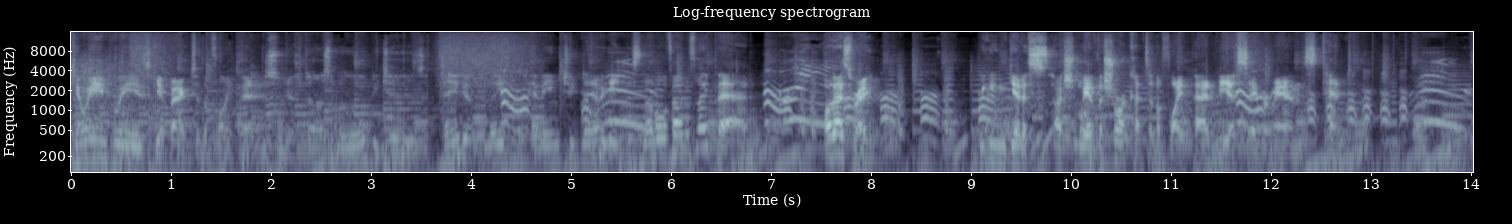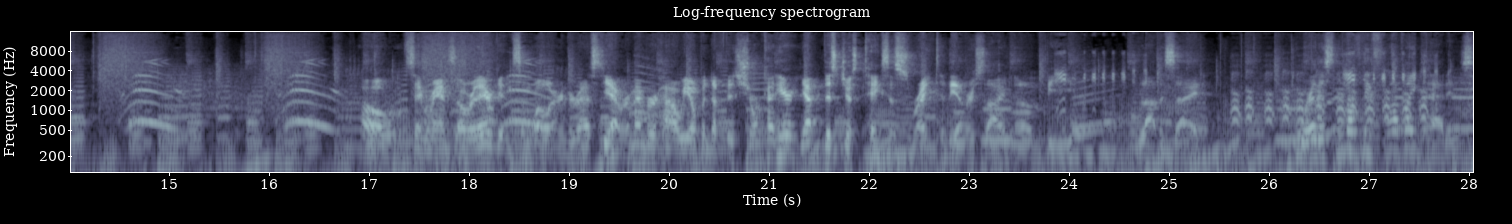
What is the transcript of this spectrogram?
Can we please get back to the flight pad as soon as possible? Because I don't like having to navigate this level without a flight pad. Oh, that's right. We can get a, a we have the shortcut to the flight pad via Sabreman's tent. Oh, Sabreman's over there getting some well-earned rest. Yeah, remember how we opened up this shortcut here? Yep, this just takes us right to the other side of the lava side. Where this lovely flight pad is.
